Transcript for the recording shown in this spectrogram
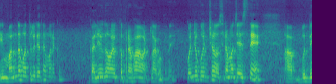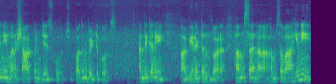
ఈ మందమతులు కదా మనకు? కలియుగం యొక్క ప్రభావం అట్లాగుంటుంది. కొంచెం కొంచెం శ్రమ చేస్తే ఆ బుద్ధిని మనం షార్పన్ చేసుకోవచ్చు పదును పెట్టుకోవచ్చు. అందుకని ఆ వినటం ద్వారా హంసనా హంసవాహిని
